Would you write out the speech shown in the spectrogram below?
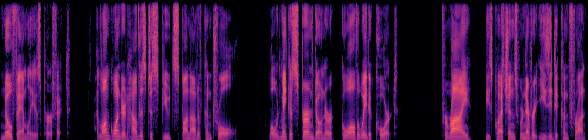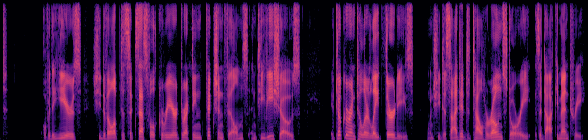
no family is perfect. I long wondered how this dispute spun out of control. What would make a sperm donor go all the way to court? For Ry, these questions were never easy to confront. Over the years, she developed a successful career directing fiction films and TV shows. It took her until her late 30s when she decided to tell her own story as a documentary.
